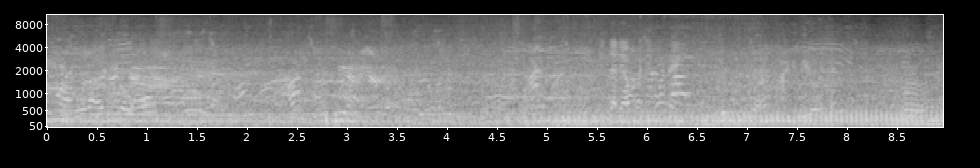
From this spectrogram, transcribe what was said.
dua Reja Alfia Dari apa sih mana? Hmm.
